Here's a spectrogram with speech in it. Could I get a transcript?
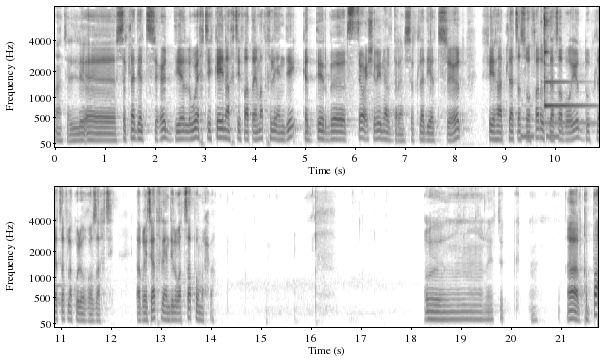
فهمت اللي آه، السلسله ديال التسعود ديال oui أختي كاينة أختي فاطمة تخلي عندي كدير ب 26000 درهم. السلسله ديال التسعود فيها ثلاثة صفر وثلاثه بويض وثلاثة في لاكولور غوز أختي. لا بغيتيها تخلي عندي الواتساب ومرحبا. وريتك آه القبة.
